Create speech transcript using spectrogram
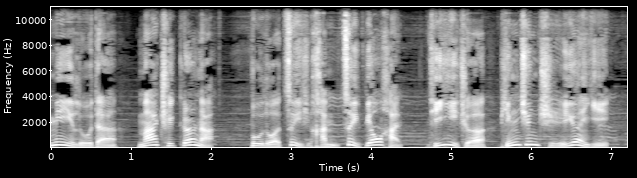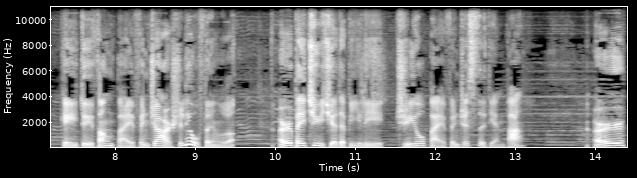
秘鲁的 Machigerna 部落最悍、最彪悍，提议者平均只愿意给对方百分之二十六份额，而被拒绝的比例只有百分之四点八。而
